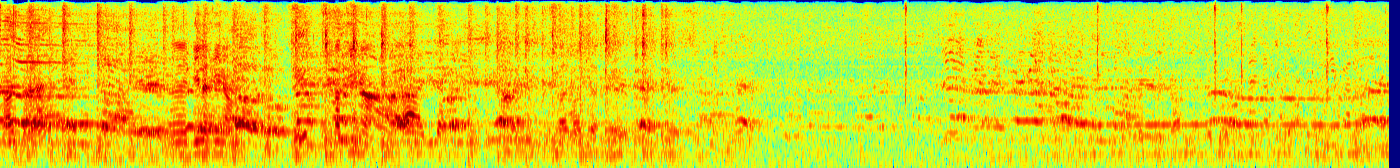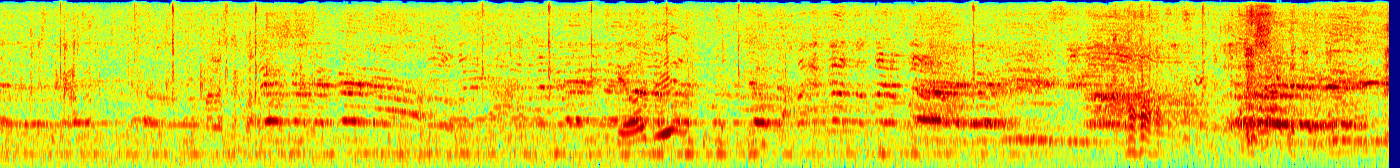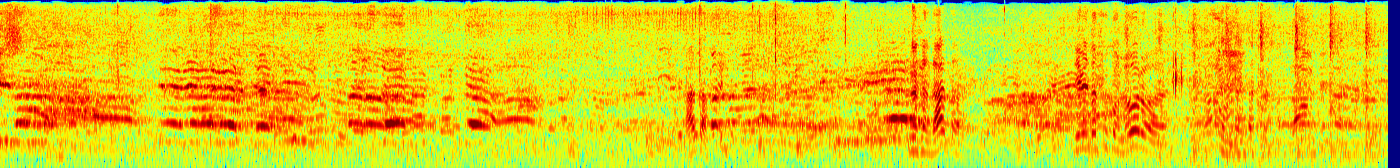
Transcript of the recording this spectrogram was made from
सालता है yeah, yeah, yeah. Che oggi Andata? Dove sei andata? Devi andare su con loro. eh.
